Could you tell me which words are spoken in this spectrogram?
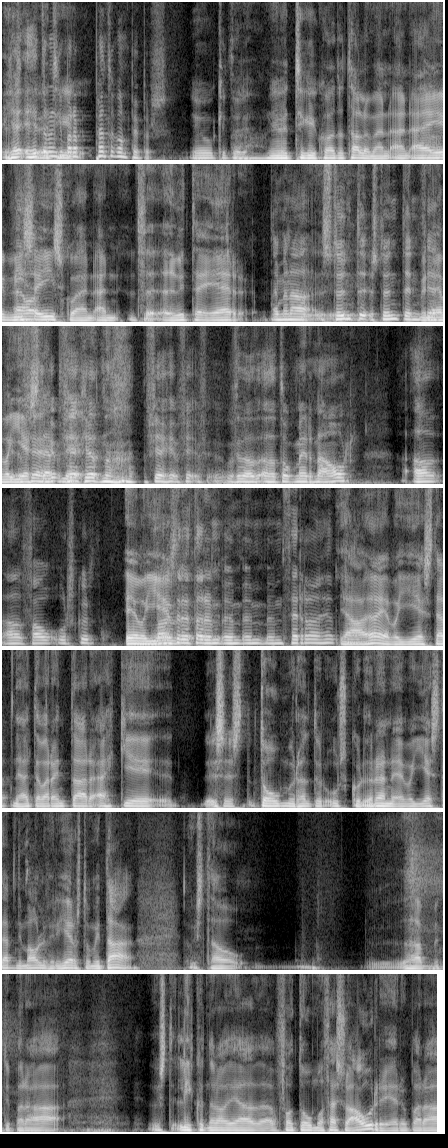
Veit hann ekki bara Pentagon Papers Jú, getur verið ég veit ekki hvað þetta tala um en, en ég vísa í sko en, en þetta er ég meina stund, stundin að fekk, hérna að, að það tók meira en ár að, að fá úrskurð að ég, landsréttar um, um, um, um þeirra hérna. já, já, ef að ég stefni þetta var reyndar ekki sérst, dómur heldur úrskurður en ef að ég stefni máli fyrir hérastóm í dag veist, þá það myndi bara líkurnar á því að, að fá dóm á þessu ári eru bara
